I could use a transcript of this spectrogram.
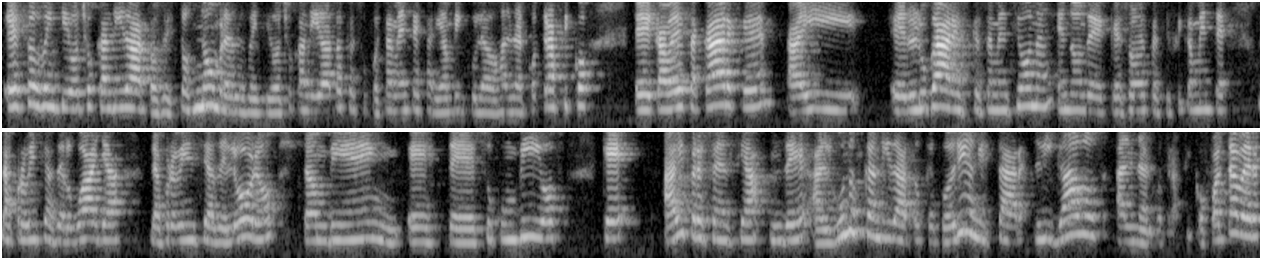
estos 28 candidatos, estos nombres de los 28 candidatos que supuestamente estarían vinculados al narcotráfico. Eh, cabe destacar que hay eh, lugares que se mencionan, en donde que son específicamente las provincias del Guaya, las provincias del Oro, también este, sucumbíos, que hay presencia de algunos candidatos que podrían estar ligados al narcotráfico. Falta ver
